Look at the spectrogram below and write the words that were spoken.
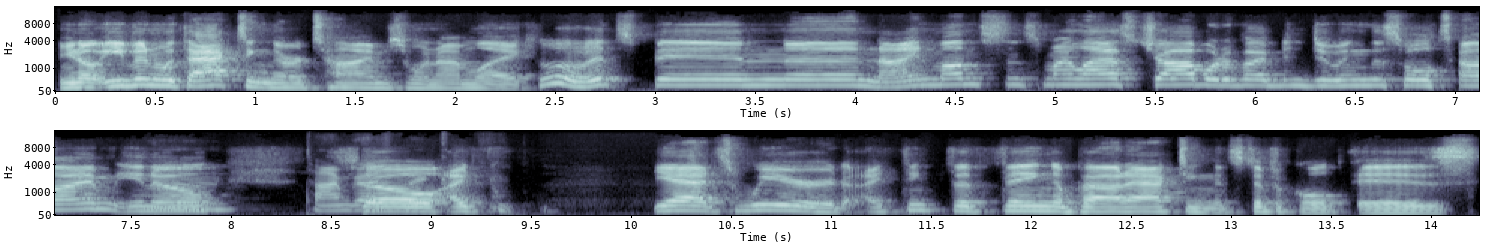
you know even with acting there are times when i'm like oh it's been uh, nine months since my last job. What have i been doing this whole time? You know? Mm. Time goes so i th- yeah it's weird. I think the thing about acting that's difficult is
